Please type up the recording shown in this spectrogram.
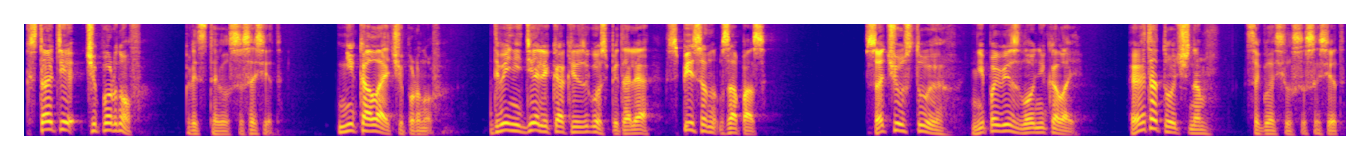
«Кстати, Чепурнов», — представился сосед. «Николай Чепурнов. Две недели как из госпиталя, списан в запас». «Сочувствую. Не повезло, Николай». «Это точно», — согласился сосед.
